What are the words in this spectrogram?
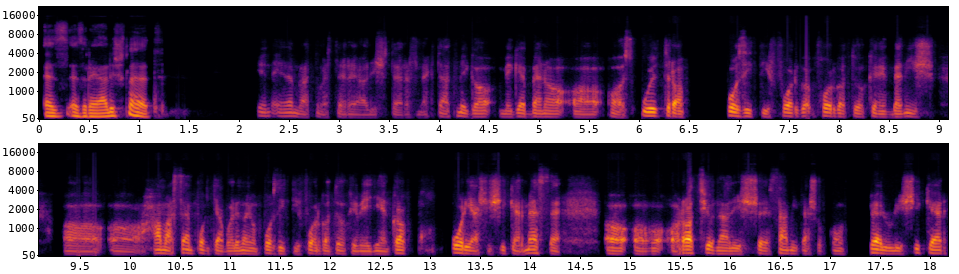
ez, ez reális lehet? Én, én nem látom ezt egy reális tervnek. Tehát még, a, még ebben a, a, az ultra pozitív forga, forgatókönyvben is a, a Hamas szempontjából egy nagyon pozitív forgatókönyv, egy ilyen óriási siker, messze a, a, a racionális számításokon felüli siker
